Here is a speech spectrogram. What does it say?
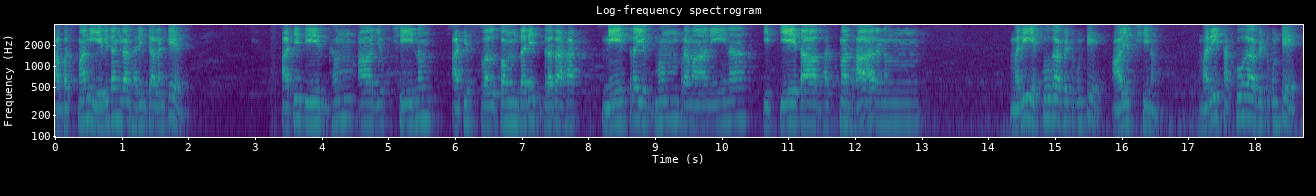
ఆ భస్మాన్ని ఏ విధంగా ధరించాలంటే అతి దీర్ఘం ఆయు క్షీణం అతి స్వల్పం దరిద్రత నేత్రయుగ్మం ప్రమాణేన ఇత్యేతా భస్మధారణం. మరీ ఎక్కువగా పెట్టుకుంటే ఆయుక్షీణం మరీ తక్కువగా పెట్టుకుంటే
